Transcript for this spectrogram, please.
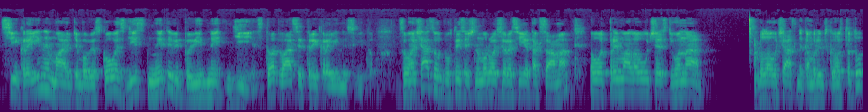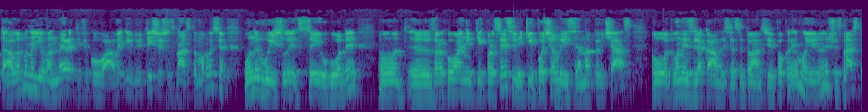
ці країни мають обов'язково здійснити відповідні дії. 123 країни світу. Свого часу, у 2000 році, Росія так само от приймала участь. Вона була учасником Римського статуту, але вони його не ратифікували. І в 2016 році вони вийшли з цієї угоди. От е, з урахуванням тих процесів, які почалися на той час. От вони злякалися ситуацією по Криму, і вони в 2016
